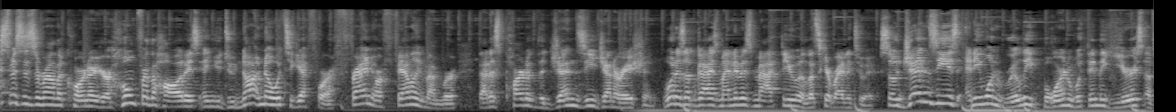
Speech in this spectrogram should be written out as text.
Christmas is around the corner, you're home for the holidays, and you do not know what to get for a friend or family member that is part of the Gen Z generation. What is up guys, my name is Matthew and let's get right into it. So Gen Z is anyone really born within the years of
